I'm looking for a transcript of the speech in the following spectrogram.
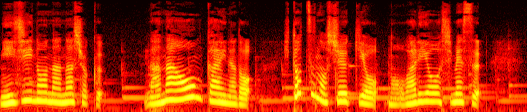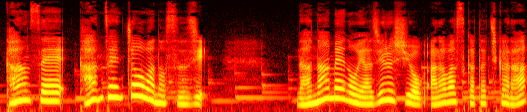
虹の7色7音階など一つの周期をの終わりを示す完成完全調和の数字。斜めの矢印を表す形から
